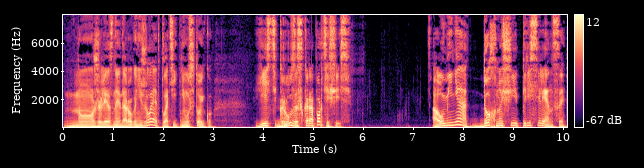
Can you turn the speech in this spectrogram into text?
Но железная дорога не желает платить неустойку. Есть грузы скоропортящиеся. «А у меня дохнущие переселенцы!»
